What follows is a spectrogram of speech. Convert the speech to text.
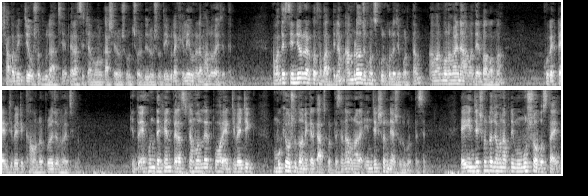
স্বাভাবিক যে ওষুধগুলো আছে, প্যারাসিটামল, কাশের ওষুধ, সর্দির ওষুধ, এগুলো খেলেই ওনারা ভালো হয়ে যেতেন। আমাদের সিনিয়ররার কথা বাদ দিলাম। আমরাও যখন স্কুল কলেজে পড়তাম, আমার মনে হয় না আমাদের বাবা মা খুব একটা অ্যান্টিবায়োটিক খাওয়ানোর প্রয়োজন হয়েছিল। কিন্তু এখন দেখেন, প্যারাসিটামলের পর অ্যান্টিবায়োটিক মুখে ওষুধ অনেকের কাজ করতেছে না, ওনারা ইনজেকশন নেওয়া শুরু করতেছেন। এই ইনজেকশনটা যখন আপনি মুমূর্ষ অবস্থায়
